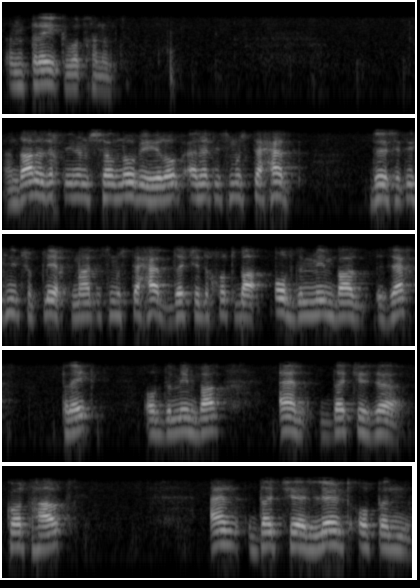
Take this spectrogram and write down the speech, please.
een preek wordt genoemd. En daarom zegt imam Shalnobi hierop, en het is mustahab. Dus het is niet verplicht, maar het is mustahab dat je de khutbah op de minbar zegt, preek, op de minbar. En dat je ze kort houdt. En dat je leunt op een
